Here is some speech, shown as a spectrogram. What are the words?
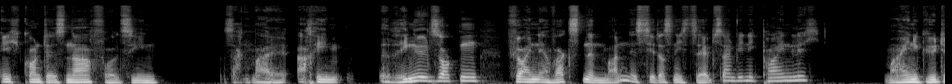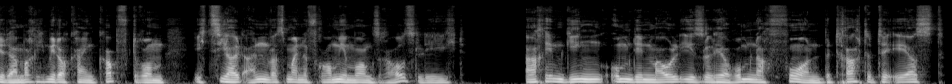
Ich konnte es nachvollziehen. Sag mal, Achim, Ringelsocken für einen erwachsenen Mann, ist dir das nicht selbst ein wenig peinlich? Meine Güte, da mache ich mir doch keinen Kopf drum. Ich zieh halt an, was meine Frau mir morgens rauslegt. Achim ging um den Maulesel herum nach vorn, betrachtete erst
